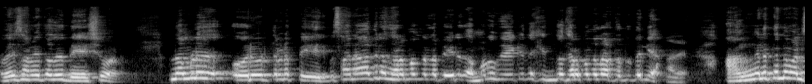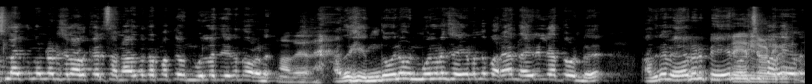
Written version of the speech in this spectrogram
അതേ സമയത്ത് അത് ദേശമാണ്. നമ്മൾ ഓരോരുത്തരുടെ പേര് ഇപ്പൊ സനാതന ധർമ്മം എന്നുള്ള പേര് നമ്മൾ ഉപയോഗിക്കുന്ന ഹിന്ദു ധർമ്മം എന്നുള്ള അർത്ഥത്തിൽ തന്നെയാണ്. അങ്ങനെ തന്നെ മനസ്സിലാക്കുന്നതുകൊണ്ടാണ് ചില ആൾക്കാർ സനാതന ധർമ്മത്തെ ഉന്മൂലനം ചെയ്യണമെന്ന് പറയുന്നത്. അത് ഹിന്ദുവിനെ ഉന്മൂലനം ചെയ്യണമെന്ന് പറയാൻ ധൈര്യമില്ലാത്തതുകൊണ്ട് അതിന് വേറൊരു പേര് വിളിക്കുന്നു. പറയാണ്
